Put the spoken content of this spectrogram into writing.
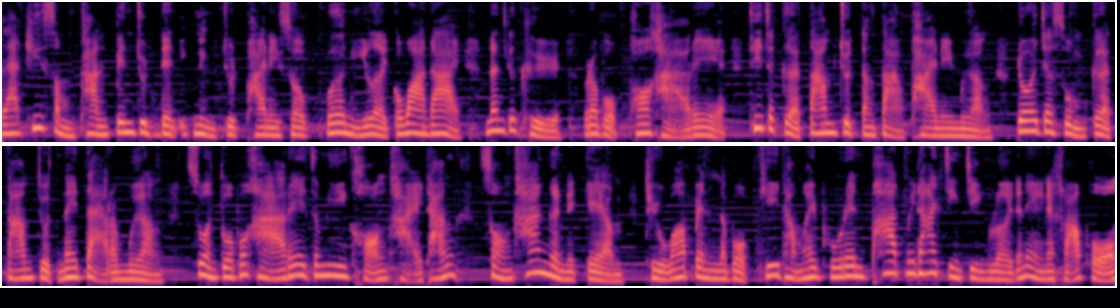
และที่สำคัญเป็นจุดเด่นอีกหนึ่งจุดภายในเซิร์ฟเวอร์นี้เลยก็ว่าได้ นั่นก็คือระบบพ่อขาเร่ที่จะเกิดตามจุดต่างๆ ภายในเมือง โดยจะสุ่มเกิดตามจุดในแต่ละเมือง ส่วนตัวพ่อขาเร่จะมีของขายทั้ง 2 ค่าเงินในเกม ถือว่าเป็นระบบที่ทำให้ผู้เล่นพลาดไม่ได้จริง ๆ เลยนั่นเองนะครับผม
